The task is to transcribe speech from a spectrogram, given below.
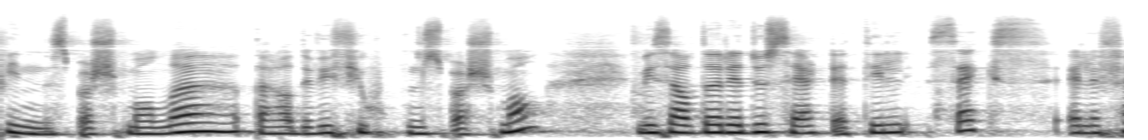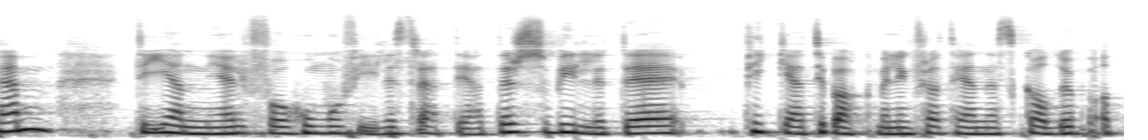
kvinnespørsmålet, der hadde vi 14 spørsmål. Hvis jeg hadde redusert det til 6 eller 5 til gjengjeld for homofiles rettigheter, så ville det fikk jeg tilbakemelding fra TNS Gallup at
